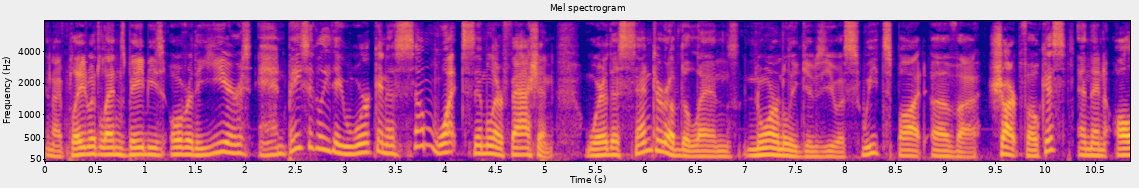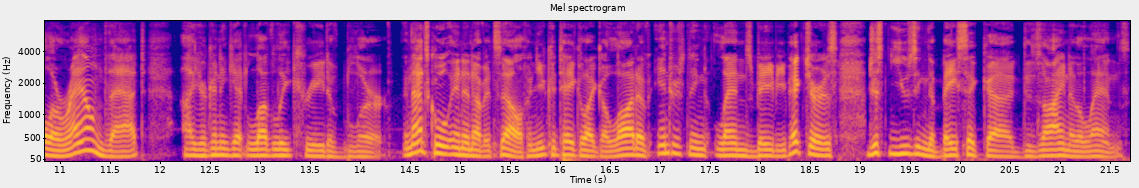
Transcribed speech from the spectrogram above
And I've played with Lensbabies over the years, and basically, they work in a somewhat similar fashion, where the center of the lens normally gives you a sweet spot of uh, sharp focus, and then all around that, uh, you're going to get lovely creative blur. And that's cool in and of itself. And you could take like a lot of interesting Lensbaby pictures just using the basic uh, design of the lens.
